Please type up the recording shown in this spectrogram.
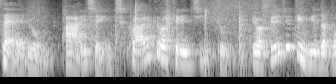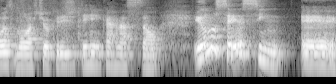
sério. Ai, gente, claro que eu acredito. Eu acredito em vida após morte, eu acredito em reencarnação. Eu não sei assim, é,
